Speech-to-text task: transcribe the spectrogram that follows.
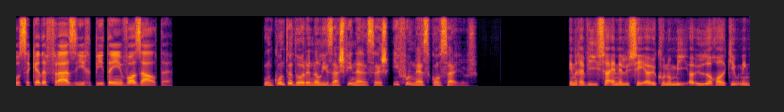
Ouça cada frase e repita em voz alta. Um contador analisa as finanças e fornece conselhos. En revisor analyserer økonomi og yder rådgivning.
